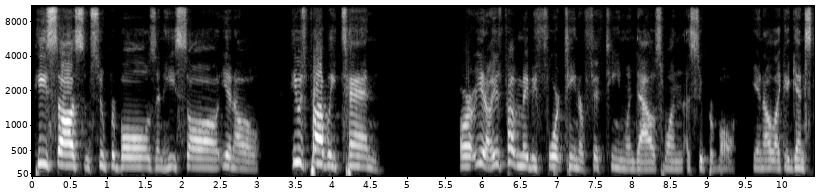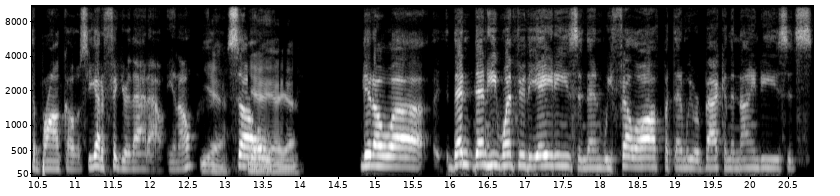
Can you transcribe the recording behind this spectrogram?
he saw some Super Bowls, and he saw you know he was probably ten, or you know he was probably maybe fourteen or fifteen when Dallas won a Super Bowl. You know, like against the Broncos. You got to figure that out. You know, yeah so yeah yeah yeah you know, uh, then then he went through the '80s, and then we fell off, but then we were back in the '90s. It's,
